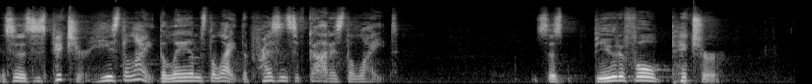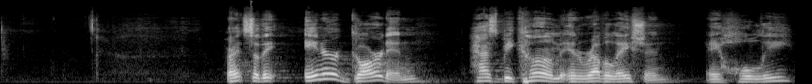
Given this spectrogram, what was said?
And so it's this picture. He is the light. The Lamb's the light. The presence of God is the light. It's this beautiful picture. Right? So the inner garden has become, in Revelation, a holy,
